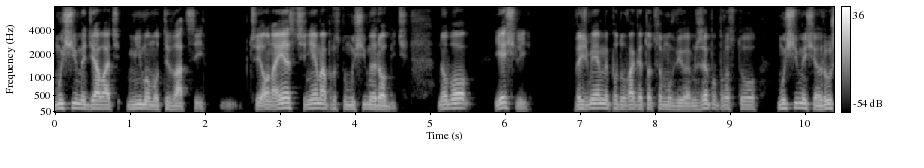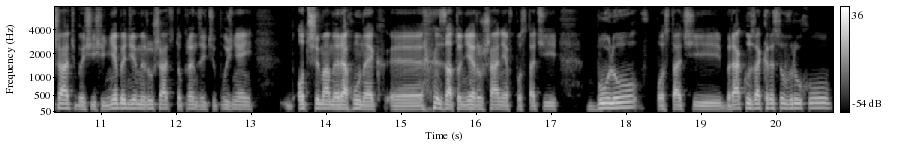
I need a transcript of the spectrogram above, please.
musimy działać mimo motywacji. Czy ona jest, czy nie ma, po prostu musimy robić. No bo jeśli weźmiemy pod uwagę to, co mówiłem, że po prostu musimy się ruszać, bo jeśli się nie będziemy ruszać, to prędzej czy później otrzymamy rachunek e, za to nieruszanie w postaci bólu, w postaci braku zakresu w ruchu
